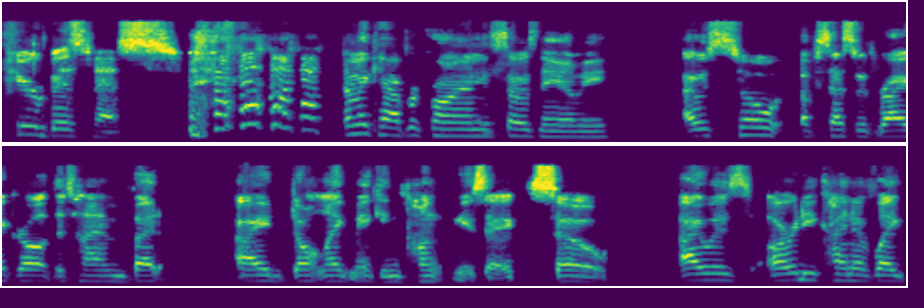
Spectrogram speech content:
pure business. I'm a Capricorn, so is Naomi. I was so obsessed with Riot Grrrl at the time, but I don't like making punk music. So I was already kind of like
